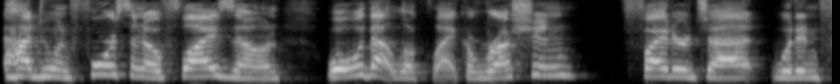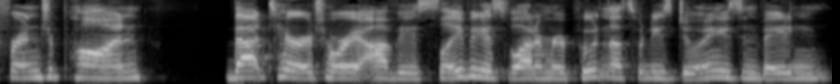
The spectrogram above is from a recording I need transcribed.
had to enforce a no fly zone, what would that look like? A Russian fighter jet would infringe upon that territory, obviously, because Vladimir Putin, that's what he's doing. He's invading,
